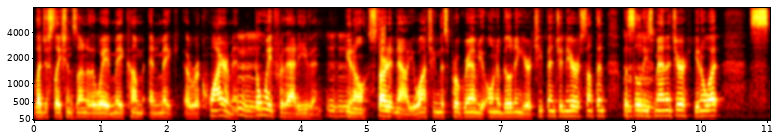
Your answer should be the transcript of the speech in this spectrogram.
legislation's under the way, it may come and make a requirement. Mm-hmm. Don't wait for that even. Mm-hmm. You know, start it now. You're watching this program, you own a building, you're a chief engineer or something, facilities manager, you know what? S-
